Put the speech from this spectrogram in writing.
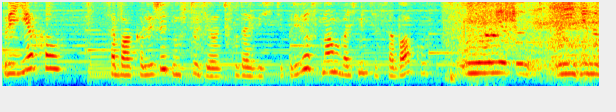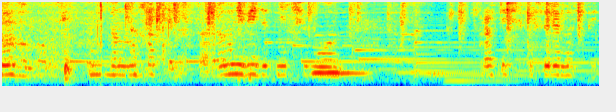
Приехал, собака лежит, ну что делать, куда везти? Привез нам, возьмите собаку. У него нет ни единого зуба уже. Он ну, совсем старый. Он не видит ничего. Он практически все время спит.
